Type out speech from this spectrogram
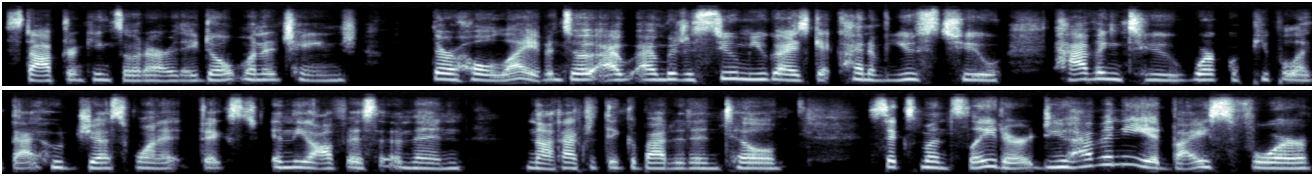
stop drinking soda or they don't want to change their whole life. And so I, I, would assume you guys get kind of used to having to work with people like that who just want it fixed in the office and then not have to think about it until six months later. Do you have any advice for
